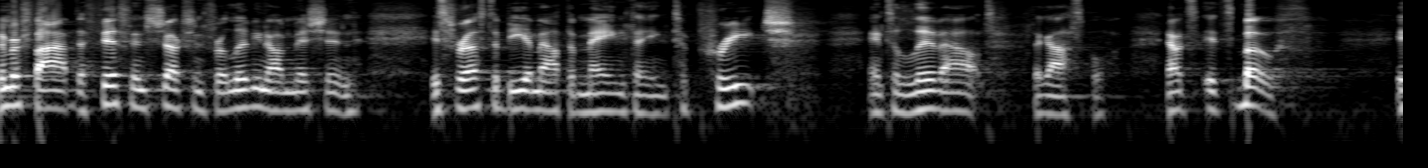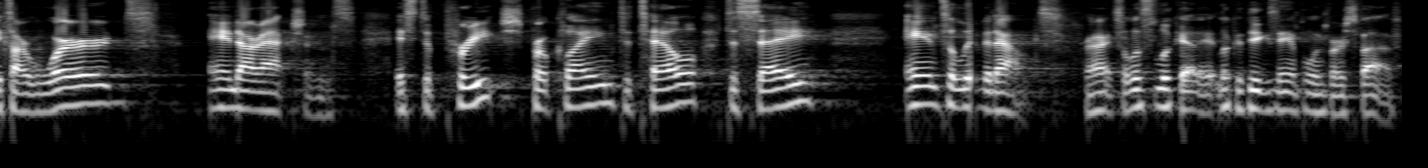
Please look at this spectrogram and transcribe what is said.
Number five, the fifth instruction for living on mission is for us to be about the main thing, to preach and to live out the gospel. Now, it's, it's both. It's our words and our actions. It's to preach, proclaim, to tell, to say, and to live it out. Right? So let's look at it. Look at the example in verse 5.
